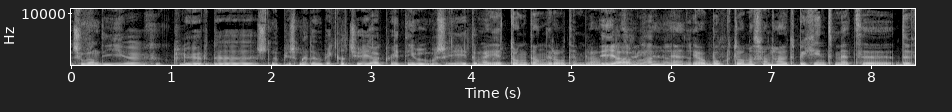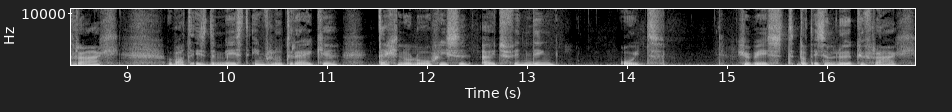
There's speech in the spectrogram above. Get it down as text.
Zo van die uh, gekleurde snoepjes met een wikkeltje. Ja, ik weet niet hoe ze heten. Maar... je tong dan rood en blauw. Ja, voilà, ja, ja. Jouw boek, Thomas van Hout, begint met de vraag... Wat is de meest invloedrijke technologische uitvinding ooit? geweest? Dat is een leuke vraag,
